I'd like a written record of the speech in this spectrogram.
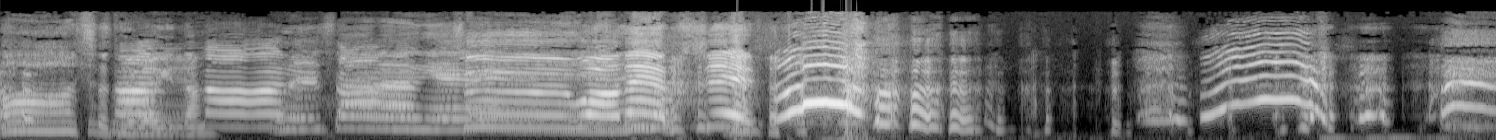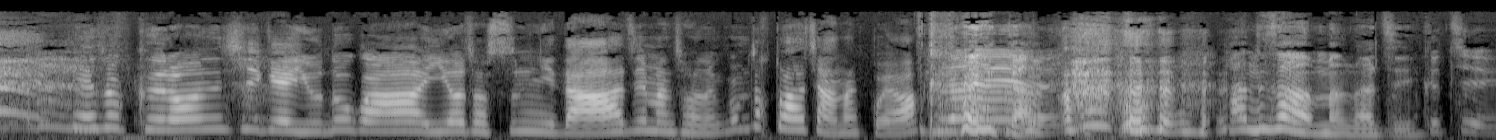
아, 진짜 대박이다. 나를 사랑해. 수원 FC. 계속 그런 식의 유도가 이어졌습니다. 하지만 저는 꼼짝도 하지 않았고요. 그러니까. 하는 사람만 하지. 그치.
